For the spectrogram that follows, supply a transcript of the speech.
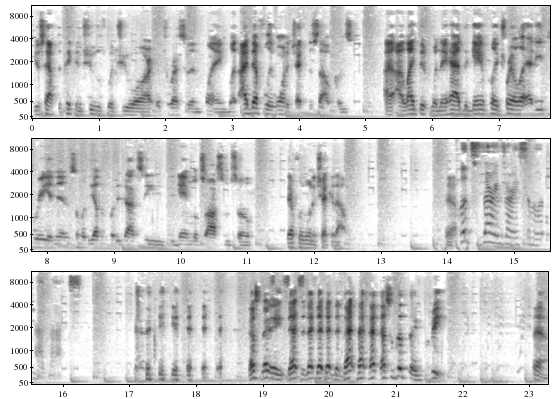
you just have to pick and choose what you are interested in playing. But I definitely want to check this out because I, I, liked it when they had the gameplay trailer at E3, and then some of the other footage I've seen. The game looks awesome, so definitely want to check it out. Yeah, looks very very similar to Mad Max. that's that, that, that, that, that, that, that, that's a good thing for me. Yeah,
